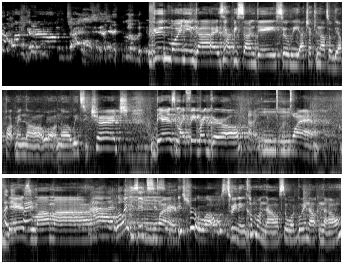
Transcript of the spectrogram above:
come on, girl. You tried. Good morning, guys. Happy Sunday. So we are checking out of the apartment now. We're on our way to church. There's my favorite girl. Mwah. There's Mama. Well, when you say Mwah. It's true. We're almost twinning. Come on now. So we're going out now.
